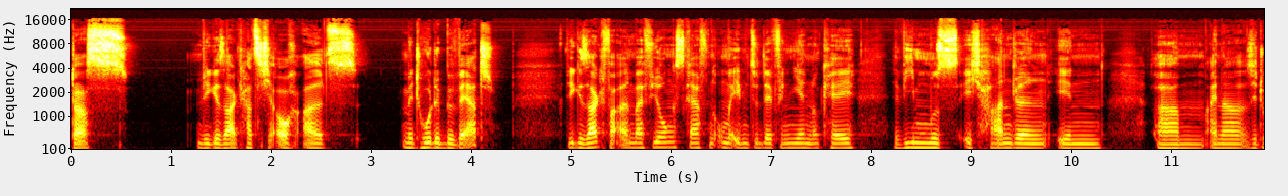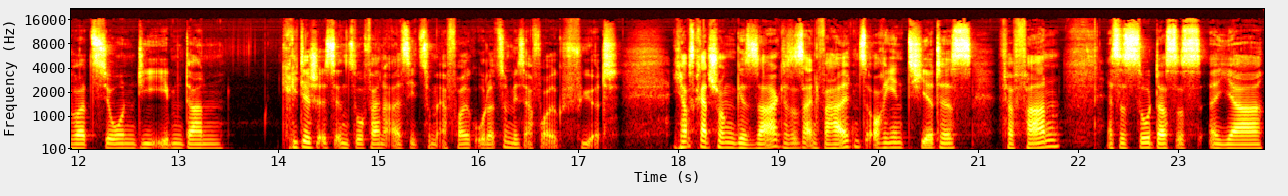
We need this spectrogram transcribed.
das, wie gesagt, hat sich auch als Methode bewährt. Wie gesagt, vor allem bei Führungskräften, um eben zu definieren, okay, wie muss ich handeln in ähm, einer Situation, die eben dann kritisch ist insofern, als sie zum Erfolg oder zum Misserfolg führt. Ich habe es gerade schon gesagt, das ist ein verhaltensorientiertes Verfahren. Es ist so, dass es äh, ja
